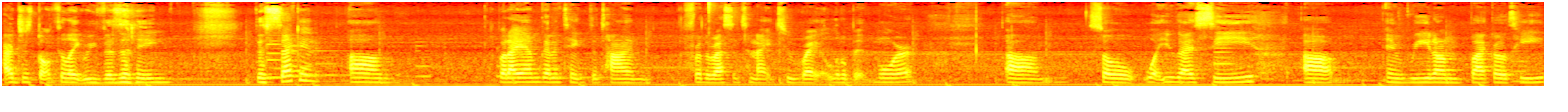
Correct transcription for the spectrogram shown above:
I just don't feel like revisiting the second. Um, but I am gonna take the time for the rest of tonight to write a little bit more. Um, so what you guys see um, and read on Black Girl Tea,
